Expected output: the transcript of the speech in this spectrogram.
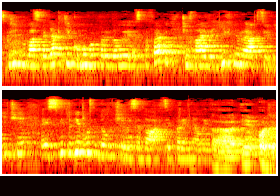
Скажіть, будь ласка, як ті, кому ви передали естафету, чи знаєте їхню реакцію, і чи е, світові вузи долучилися до акції, перейняли? Е, І отже,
